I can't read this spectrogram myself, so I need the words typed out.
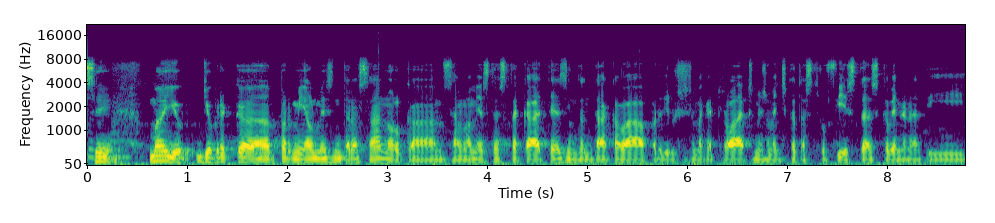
Sí, Ma, jo, jo crec que per mi el més interessant o el que em sembla més destacat és intentar acabar, per dir-ho així, amb aquests relats més o menys catastrofistes que venen a dir,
